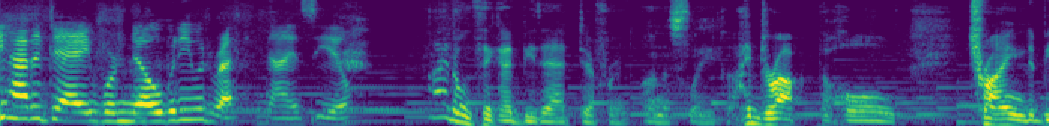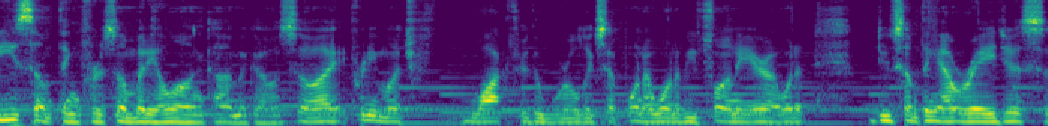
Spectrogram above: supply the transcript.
You had a day where nobody would recognize you, I don't think I'd be that different, honestly. I dropped the whole trying to be something for somebody a long time ago. So I pretty much walk through the world except when I want to be funny or I want to do something outrageous.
